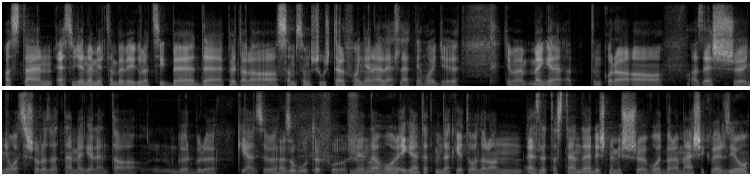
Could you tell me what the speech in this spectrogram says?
aztán ezt ugye nem írtam be végül a cikkbe, de például a, a Samsung sús telefonjánál lehet látni, hogy ugye megjelent, amikor a, a, az S8 sorozatnál megjelent a görbülő kijelző. Ez a waterfallos. Mindenhol, igen, tehát mind a két oldalon ez lett a standard, és nem is volt bele a másik verzió.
